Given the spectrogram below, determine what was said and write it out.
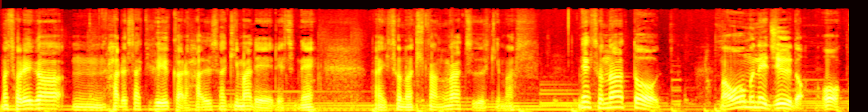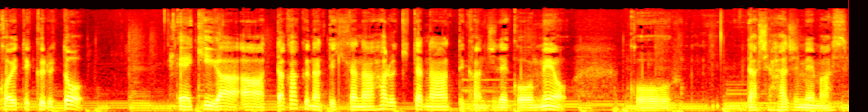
まあ、それが、うん、春先、冬から春先までですね。はい、その期間が続きます。で、その後、まあ、おおむね10度を超えてくると、えー木が、あ、暖かくなってきたな、春来たなって感じで、こう、芽を、こう、出し始めます。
